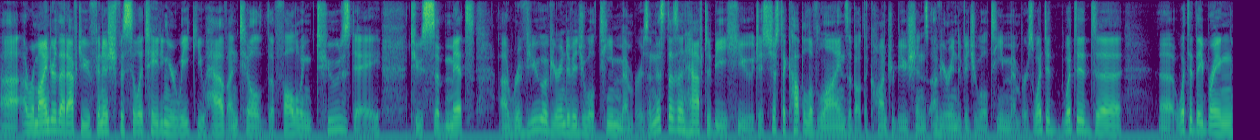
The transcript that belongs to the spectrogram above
Uh, a reminder that after you finish facilitating your week, you have until the following Tuesday to submit a review of your individual team members. And this doesn't have to be huge. It's just a couple of lines about the contributions of your individual team members. What did what did uh, uh, what did they bring?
